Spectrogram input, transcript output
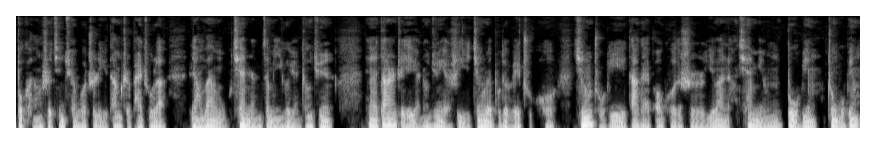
不可能是倾全国之力，他们只派出了两万五千人这么一个远征军。呃，当然这些远征军也是以精锐部队为主，其中主力大概包括的是一万两千名步兵、重步兵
